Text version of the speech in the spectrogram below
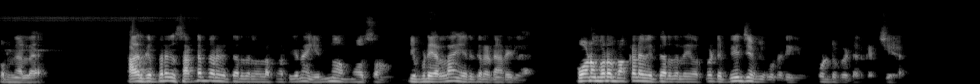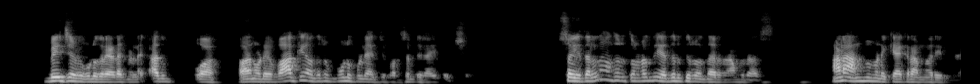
ஒரு நிலை. அதற்கு பிறகு சட்டப்பேரவை தேர்தலில் பார்த்தீங்கன்னா இன்னும் மோசம். இப்படியெல்லாம் இருக்கிற நிலையில போன முறை மக்களவை தேர்தலை இவர் போயிட்டு பிஜேபி கூட்டணி கொண்டு போயிட்டார் கட்சியை. பிஜேபி கொடுக்குற இடங்கள்ல அது அதனுடைய வாக்கே வந்துட்டு மூணு புள்ளி அஞ்சு பர்சன்ட் ஆகிப்போச்சு ஸோ இதெல்லாம் வந்துட்டு தொடர்ந்து எதிர்த்துட்டு வந்தார் ராமதாஸ். ஆனால் அன்புமணி கேட்குற மாதிரி இல்லை.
